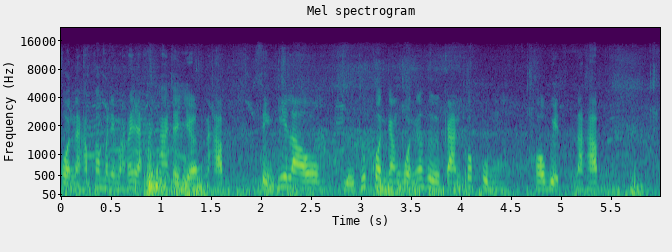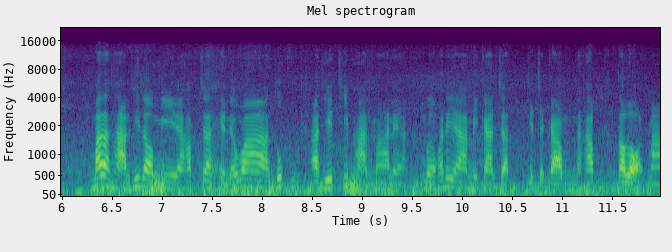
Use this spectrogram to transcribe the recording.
คนนะครับเข้ามาในเมืองพัทยาค่อนข้างจะเยอะนะครับ สิ่งที่เราหรือทุกคนกังวลก็คือการควบคุม โควิดนะครับมาตรฐานที่เรามีนะครับจะเห็นได้ว่าทุกอาทิตย์ที่ผ่านมาเนี่ยเมืองพัทยามีการจัดกิจกรรมนะครับตลอดมา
